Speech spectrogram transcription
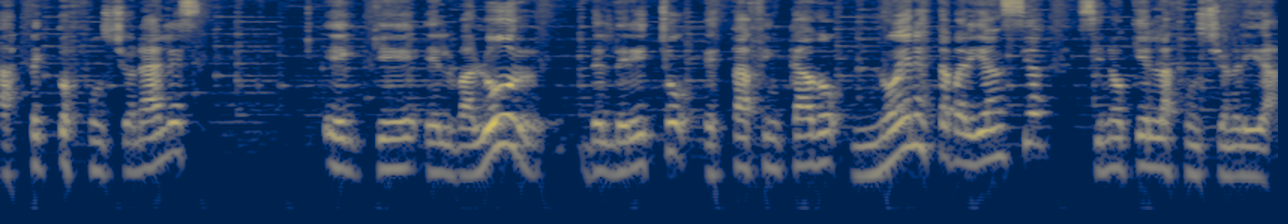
aspectos funcionales en que el valor del derecho está afincado no en esta apariencia, sino que en la funcionalidad.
